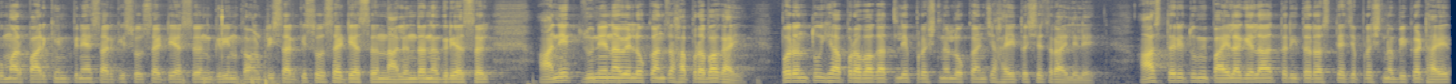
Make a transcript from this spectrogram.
कुमार पार्क हिंपिण्यासारखी सोसायटी असेल ग्रीन काउंटीसारखी सोसायटी असेल नालंदा नगरी असेल अनेक जुने नवे लोकांचा हा प्रभाग आहे. परंतु ह्या प्रभागातले प्रश्न लोकांचे आहे तसेच राहिलेले आहेत. आज तरी तुम्ही पाहायला गेला तर इथं रस्त्याचे प्रश्न बिकट आहेत.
